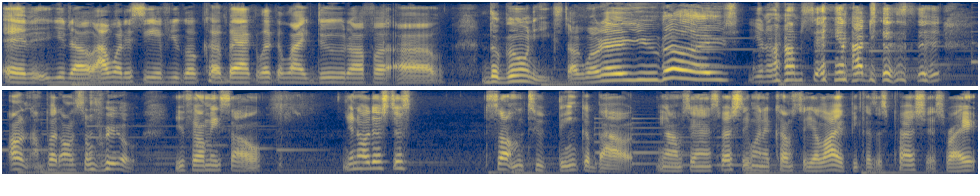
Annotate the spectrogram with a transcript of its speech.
and you know, I want to see if you gonna come back looking like dude off of uh, the Goonies, talking about, hey, you guys. You know what I'm saying? I just, on, but on some real. You feel me? So, you know, there's just something to think about. You know what I'm saying? Especially when it comes to your life because it's precious, right?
